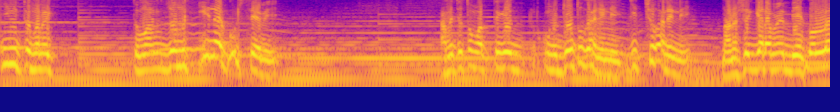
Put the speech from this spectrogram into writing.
কি তোমার তোমার জন্য কি না করছি আমি? আমি তো তোমার থেকে কোনো যৌতুক আনিনি কিচ্ছু আনিনি। মানুষের গ্রামে বিয়ে করলে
